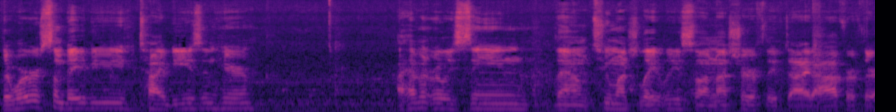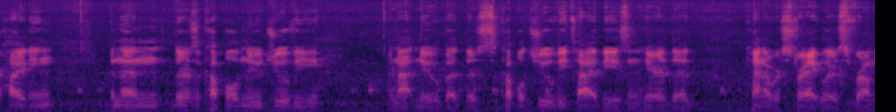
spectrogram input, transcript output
There were some baby bees in here. I haven't really seen them too much lately, so I'm not sure if they've died off or if they're hiding. And then there's a couple new juvie not new, but there's a couple juvie Thai bees in here that kind of were stragglers from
